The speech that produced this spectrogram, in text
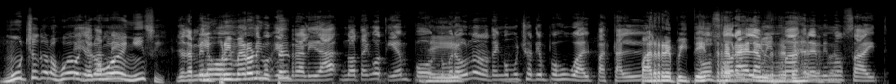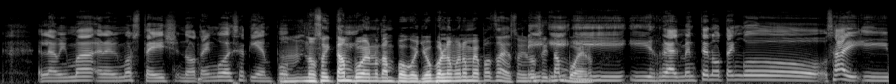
Muchos de los juegos Sí, yo, yo los juego en easy. Yo también Y lo juego en primero easy lo porque en realidad no tengo tiempo. Sí. Número uno, no tengo mucho tiempo jugar para estar para repetir, dos horas en, la misma, repetir. en el mismo site, en la misma, en el mismo stage. No tengo ese tiempo. Mm, No soy tan Y- bueno tampoco. Yo por lo menos me pasa eso y no y, soy tan y- bueno. y- y realmente no tengo, o sea, y,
